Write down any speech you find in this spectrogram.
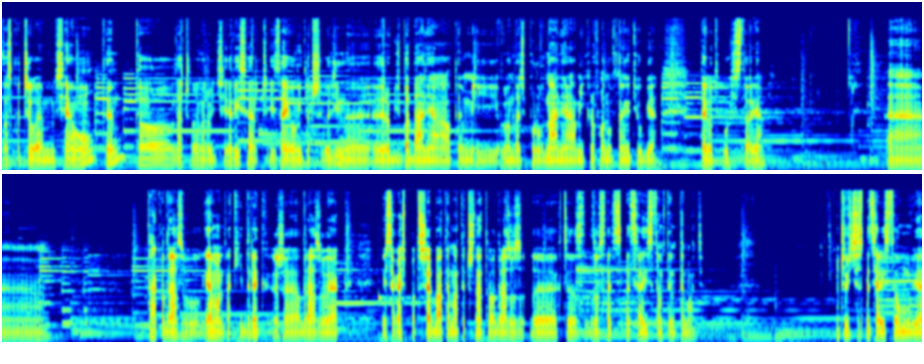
zaskoczyłem się tym, to zacząłem robić research i zajęło mi to 3 godziny robić badania o tym i oglądać porównania mikrofonów na YouTubie tego typu historie. Eee, tak, od razu, ja mam taki dryk, że od razu jak jest jakaś potrzeba tematyczna, to od razu y, chcę zostać specjalistą w tym temacie. Oczywiście specjalistą mówię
